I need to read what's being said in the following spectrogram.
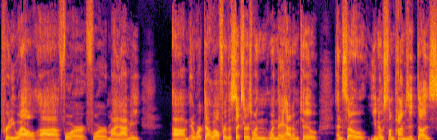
pretty well uh, for for Miami. Um, it worked out well for the Sixers when when they had him too. And so, you know, sometimes it does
